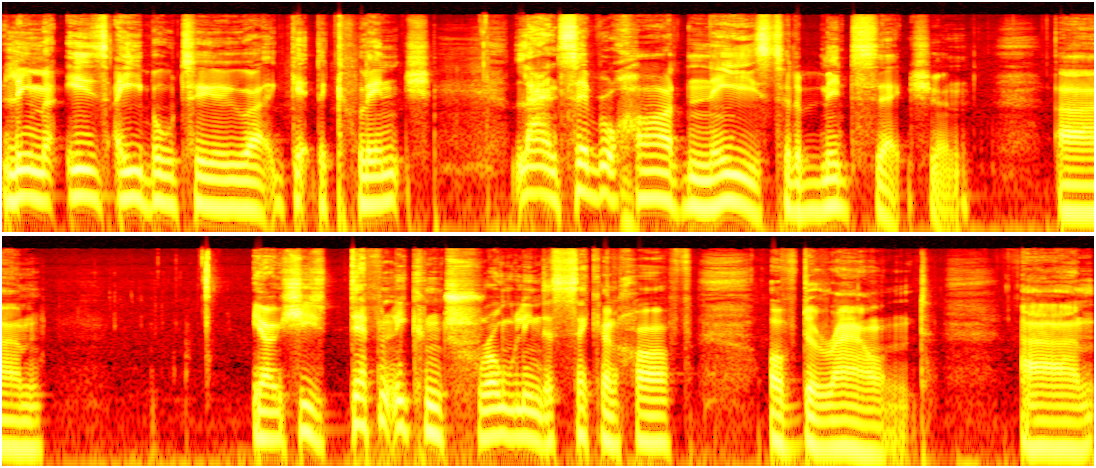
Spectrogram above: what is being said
Lima is able to uh, get the clinch, land several hard knees to the midsection. Um, you know, she's definitely controlling the second half of the round. Um,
